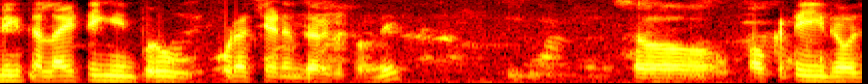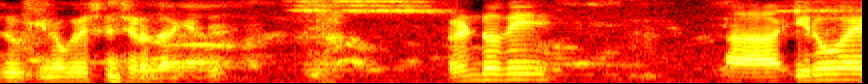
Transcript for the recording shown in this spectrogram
మిగతా లైటింగ్ ఇంప్రూవ్ కూడా చేయడం జరుగుతుంది. సో ఒకటి ఈరోజు ఇనోగ్రేషన్ చేయడం జరిగింది. రెండోది ఇరవై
